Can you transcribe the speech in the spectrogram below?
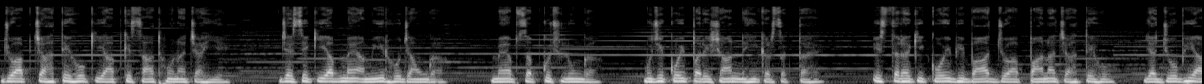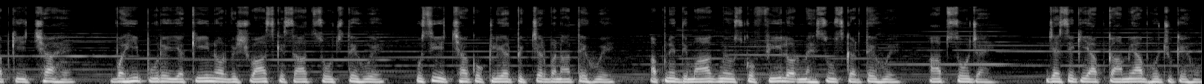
जो आप चाहते हो कि आपके साथ होना चाहिए। जैसे कि अब मैं अमीर हो जाऊँगा, मैं अब सब कुछ लूँगा, मुझे कोई परेशान नहीं कर सकता है। इस तरह की कोई भी बात जो आप पाना चाहते हो या जो भी आपकी इच्छा है, वही पूरे यकीन और विश्वास के साथ सोचते हुए, उसी इच्छा को क्लियर पिक्चर बनाते हुए, अपने दिमाग में उसको फील और महसूस करते हुए आप सो जाएँ। जैसे कि आप कामयाब हो चुके हो,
